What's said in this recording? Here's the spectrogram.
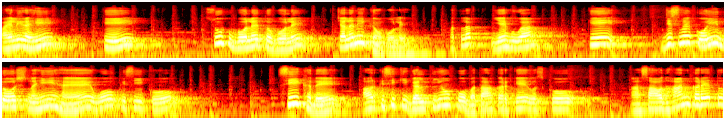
पहली रही कि सूप बोले तो बोले, चलनी क्यों बोले? मतलब ये हुआ कि जिसमें कोई दोष नहीं है, वो किसी को सीख दे और किसी की गलतियों को बता करके उसको सावधान करे तो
